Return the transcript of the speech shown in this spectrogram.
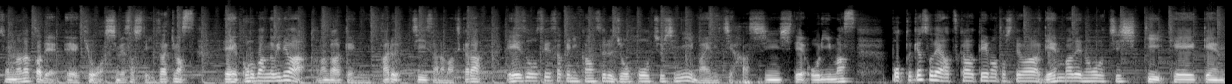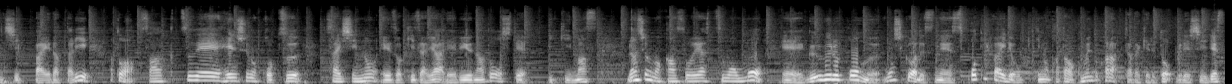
そんな中で、えー、今日は締めさせていただきます。えー、この番組では神奈川県にある小さな町から映像制作に関する情報を中心に毎日発信しております。ポッドキャストで扱うテーマとしては、現場での知識、経験、失敗だったり、あとは撮影、編集のコツ、最新の映像機材やレビューなどをしていきます。ラジオの感想や質問も、えー、Google フォーム、もしくはですね、Spotify でお聞きの方はコメントからいただけると嬉しいです。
